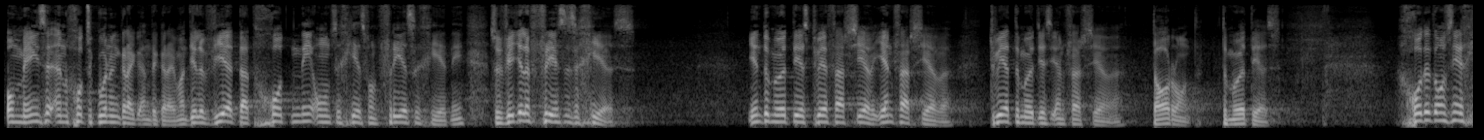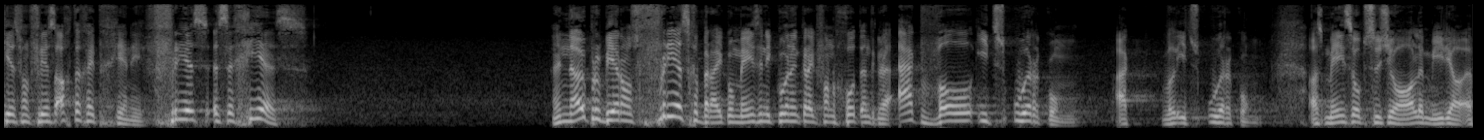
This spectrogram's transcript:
om mense in God se koninkryk in te kry want julle weet dat God nie ons 'n gees van vrees gegee het nie. So weet julle vrees is 'n gees. 1 Timoteus 2 vers 7, 1 vers 7. 2 Timoteus 1 vers 7. Daar rond Timoteus. God het ons nie 'n gees van vreesagtigheid gegee nie. Vrees is 'n gees. En nou probeer ons vrees gebruik om mense in die koninkryk van God in te kry. Ek wil iets oorkom. Ek wil iets oorkom. As mense op sosiale media 'n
